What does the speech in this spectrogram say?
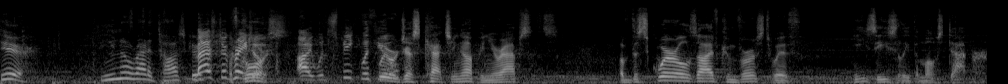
Dear, do you know Ratatoskr? Master Of Kratos. I would speak with you. We were just catching up in your absence. Of the squirrels I've conversed with, he's easily the most dapper.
